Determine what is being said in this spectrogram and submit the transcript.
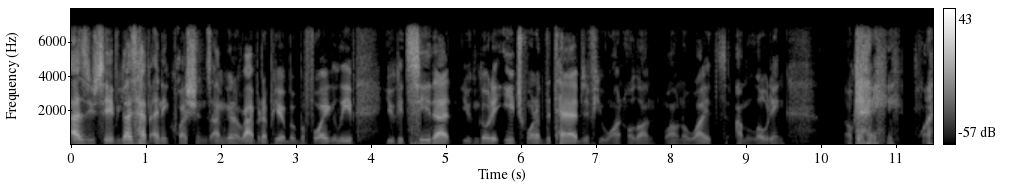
as you see, if you guys have any questions, I'm gonna wrap it up here. But before I leave, you could see that you can go to each one of the tabs if you want. Hold on. Well, I don't know why it's I'm loading. Okay. What?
